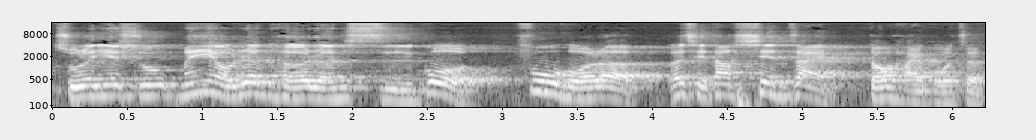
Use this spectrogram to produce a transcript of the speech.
除了耶稣，没有任何人死过、复活了，而且到现在都还活着。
